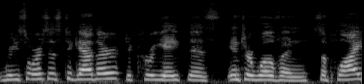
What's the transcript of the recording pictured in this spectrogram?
resources together to create this interwoven supply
